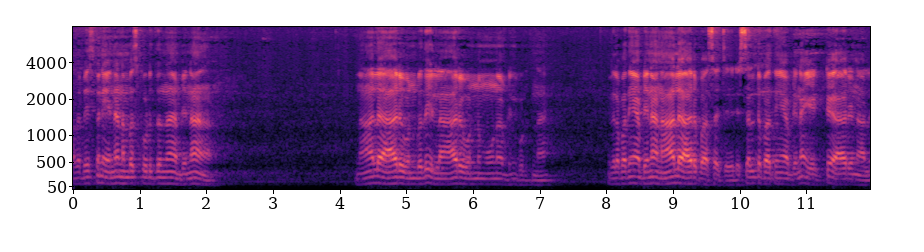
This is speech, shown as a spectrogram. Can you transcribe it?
அதை பேஸ் பண்ணி என்ன நம்பர்ஸ் கொடுத்துருந்தேன் அப்படின்னா நாலு ஆறு ஒன்பது இல்லை ஆறு ஒன்று மூணு அப்படின்னு கொடுத்துருந்தேன் இதில் பார்த்தீங்க அப்படின்னா நாலு ஆறு பாஸ் ஆச்சு. ரிசல்ட்டு பார்த்தீங்க அப்படின்னா எட்டு ஆறு நாலு.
